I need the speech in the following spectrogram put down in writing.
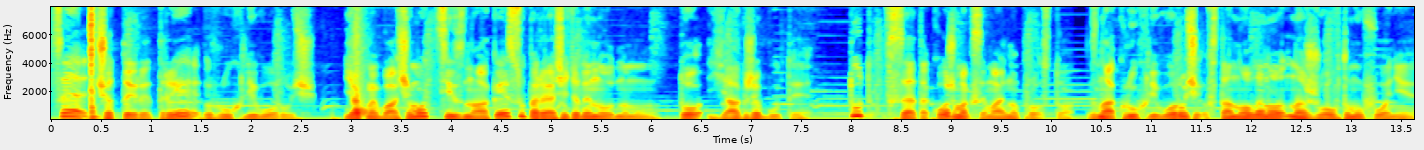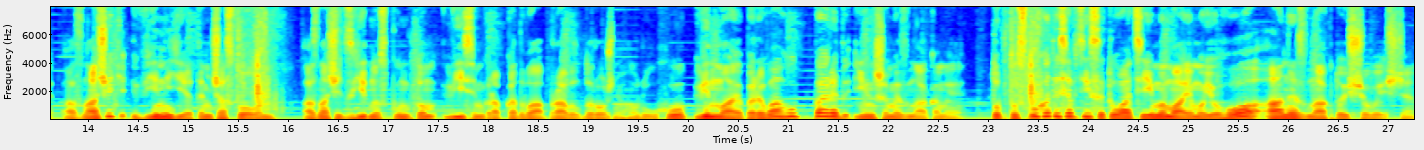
це 4-3 рух ліворуч. Як ми бачимо, ці знаки суперечать один одному. То як же бути? Тут все також максимально просто. Знак рух ліворуч встановлено на жовтому фоні, а значить він є тимчасовим. А значить, згідно з пунктом 8.2 правил дорожнього руху, він має перевагу перед іншими знаками. Тобто слухатися в цій ситуації ми маємо його, а не знак той, що вище.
